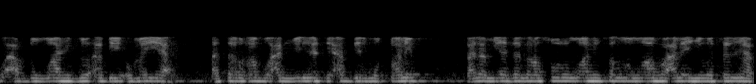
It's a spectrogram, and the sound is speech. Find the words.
وعبد الله بن أبي أمية أترغب عن ملة عبد المطلب؟ فلم يزل رسول الله صلى الله عليه وسلم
